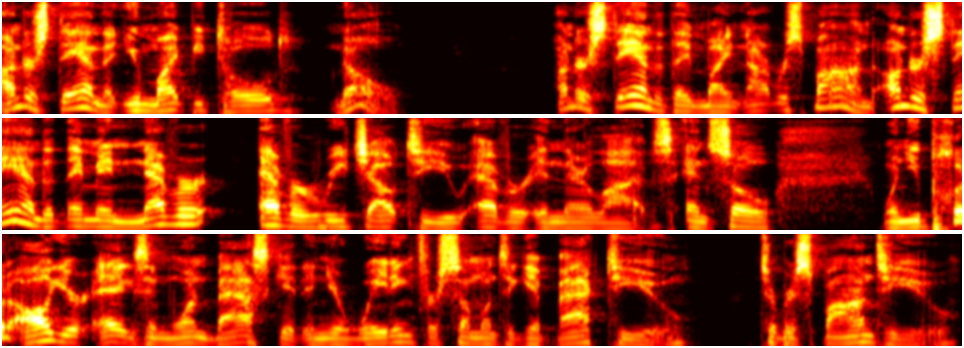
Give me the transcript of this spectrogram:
Understand that you might be told no. Understand that they might not respond. Understand that they may never, ever reach out to you ever in their lives. And so when you put all your eggs in one basket and you're waiting for someone to get back to you, to respond to you,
